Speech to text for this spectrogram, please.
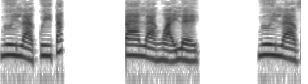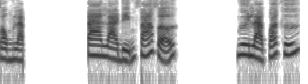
Ngươi là quy tắc. Ta là ngoại lệ. Ngươi là vòng lặp. Ta là điểm phá vỡ. Ngươi là quá khứ,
